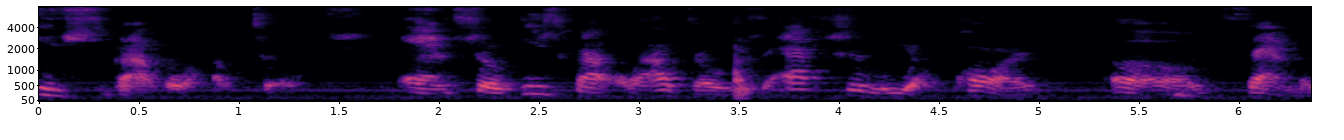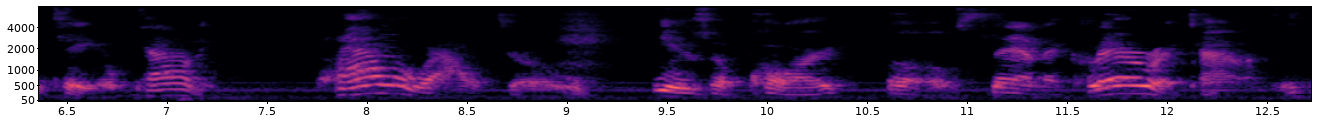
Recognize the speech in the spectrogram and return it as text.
East Palo Alto. And so East Palo Alto is actually a part of San Mateo County. Palo Alto is a part of Santa Clara County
